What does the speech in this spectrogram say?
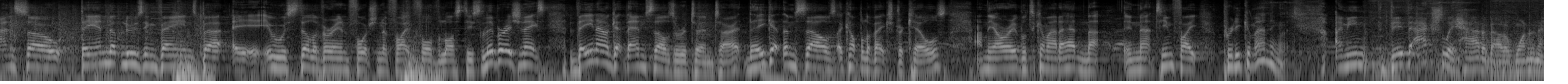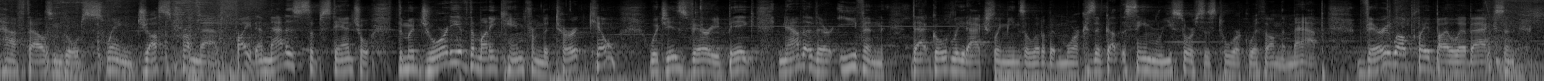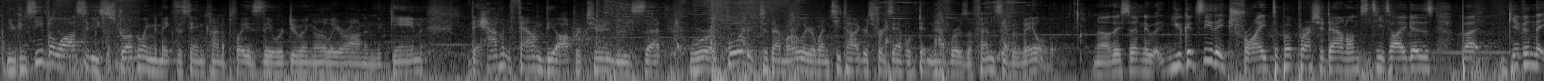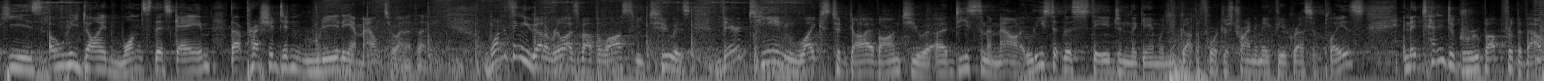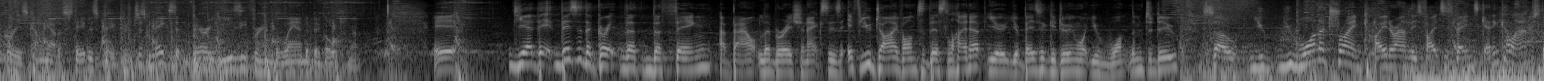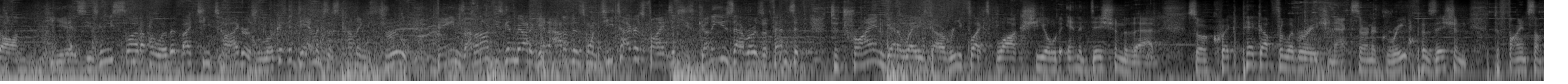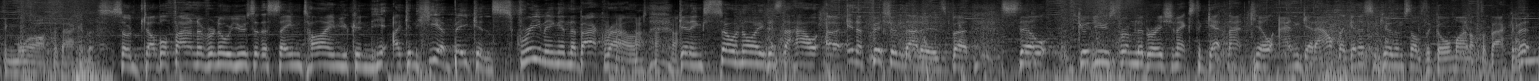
And so they end up losing Vains, but it, it was still a very unfortunate fight for Velocity. So Liberation X, they now get themselves a return turret. They get themselves a couple of extra kills, and they are able to come out ahead in that in that team fight pretty commandingly. I mean, they've actually had about a one and a half thousand gold swing just from that fight, and that is substantial. The majority of the money came from the turret kill, which is very big. Now that they're even, that gold lead actually means a little bit more because they've got the same resources to work with on the map. Very well played by LibX, and you can see Velocity struggling to make the same kind of plays they were doing earlier on in the game. They haven't found the opportunities that were afforded to them earlier when T-Tigers, for example, didn't have Rose Offensive available. No, they certainly. You could see they tried to put pressure down onto T Tigers, but given that he's only died once this game, that pressure didn't really amount to anything. One thing you got to realize about Velocity too is their team likes to dive onto you a decent amount, at least at this stage in the game when you've got the Fortress trying to make the aggressive plays, and they tend to group up for the Valkyries coming out of Status Baked, which just makes it very easy for him to land a big ultimate. It, yeah, th this is the great the, the thing about Liberation X is if you dive onto this lineup, you're, you're basically doing what you want them to do. So you you want to try and kite around these fights as Vains's getting collapsed on. He is. He's going to be slowed up a little bit by T-Tigers. Look at the damage that's coming through. Vains, I don't know if he's going to be able to get out of this one. T-Tigers finds it. He's going to use that Rose Offensive to try and get away. He's got a reflex block shield in addition to that. So a quick pickup for Liberation X. They're in a great position to find something more off the back of this. So double fountain of renewal used at the same time. You can he- I can hear Bacon screaming in the background, getting so annoyed as to how uh, inefficient that is. But still, good use from Liberation X to get that kill and get out. They're going to secure themselves the gold mine off the back of it.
